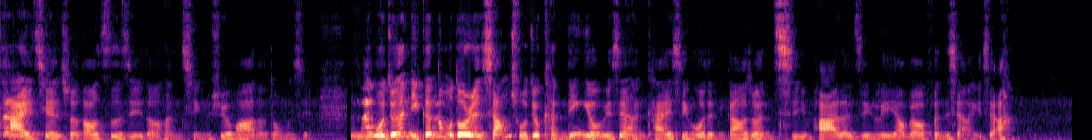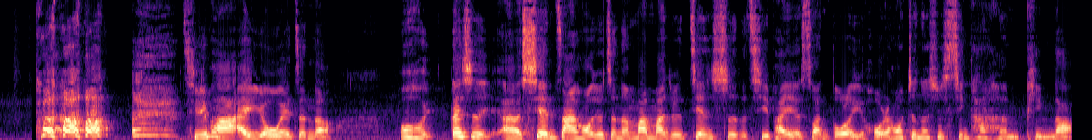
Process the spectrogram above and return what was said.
太牵扯到自己的很情绪化的东西。我觉得你跟那么多人相处，就肯定有一些很开心，或者你刚刚说很奇葩的经历，要不要分享一下？哈哈哈奇葩，哎呦喂，真的。哦，但是呃，现在哈就真的慢慢就是见识的奇葩也算多了以后，然后真的是心态很平的。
